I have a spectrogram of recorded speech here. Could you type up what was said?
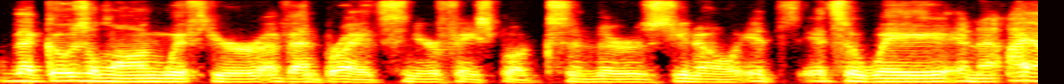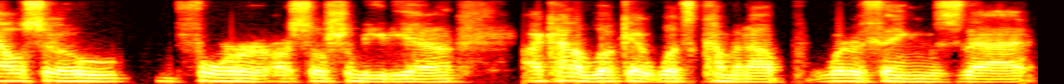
that goes along with your Eventbrites and your Facebooks. And there's, you know, it's it's a way. And I also for our social media, I kind of look at what's coming up. What are things that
